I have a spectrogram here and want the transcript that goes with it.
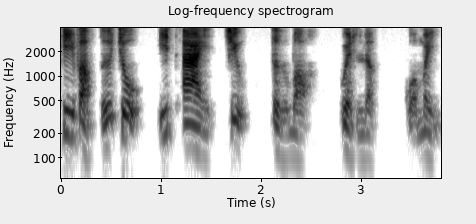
khi vào tứ trụ, ít ai chịu từ bỏ quyền lực của mình.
